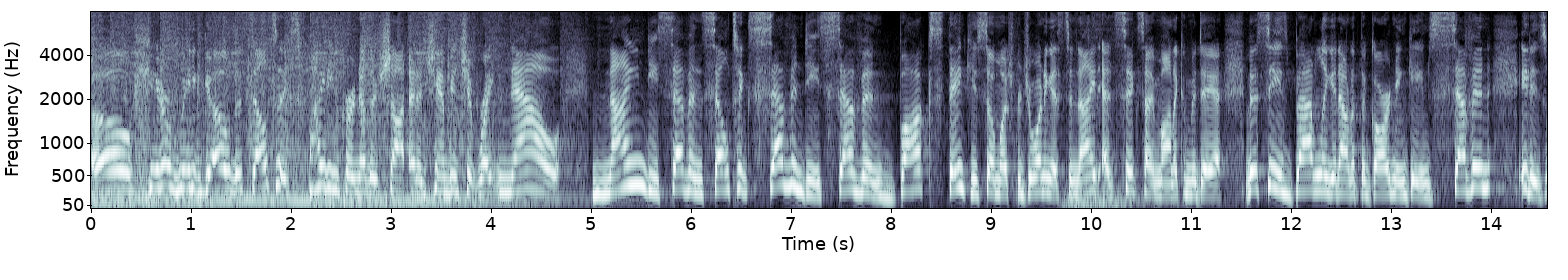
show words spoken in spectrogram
Oh, here we go. The Celtics fighting for another shot at a championship right now. 97 Celtics, 77 Bucks. Thank you so much for joining us tonight at 6. I'm Monica Madeja. The C's battling it out at the Garden in Game 7. It is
